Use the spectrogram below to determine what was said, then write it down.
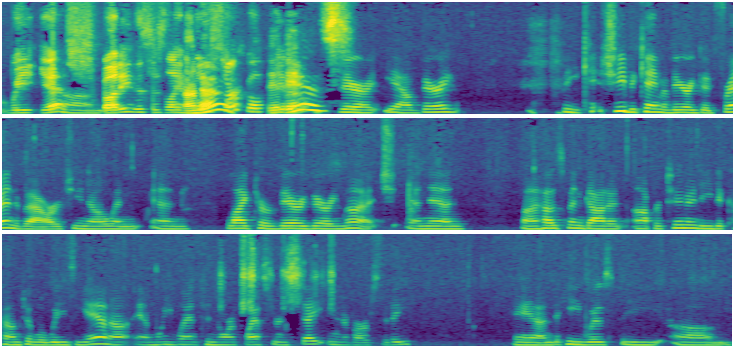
We yes, Um, buddy. This is like I full know. circle. It you know? very yeah very beca- she became a very good friend of ours you know and and liked her very very much. And then my husband got an opportunity to come to louisiana and we went to northwestern state university. And he was the um,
